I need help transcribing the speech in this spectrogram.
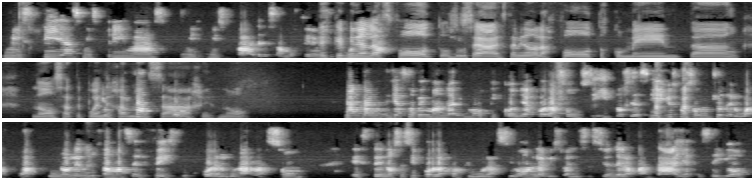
mis tías, mis primas, mis padres, ambos tienen. Es que miran las fotos, o sea, están mirando las fotos, comentan, ¿no? O sea, te pueden dejar mensajes, ¿no? Mandan, ya saben mandar emoticon, ya corazoncitos y así. Ellos no son mucho del WhatsApp, no les gusta más el Facebook por alguna razón este, no sé si por la configuración, la visualización de la pantalla, qué sé yo,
